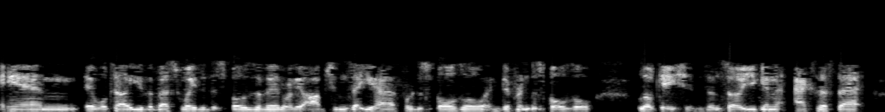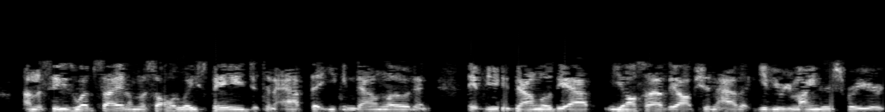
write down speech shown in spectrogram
and it will tell you the best way to dispose of it or the options that you have for disposal and different disposal locations. And so you can access that on the city's website on the solid waste page. It's an app that you can download and if you download the app, you also have the option to have it give you reminders for your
